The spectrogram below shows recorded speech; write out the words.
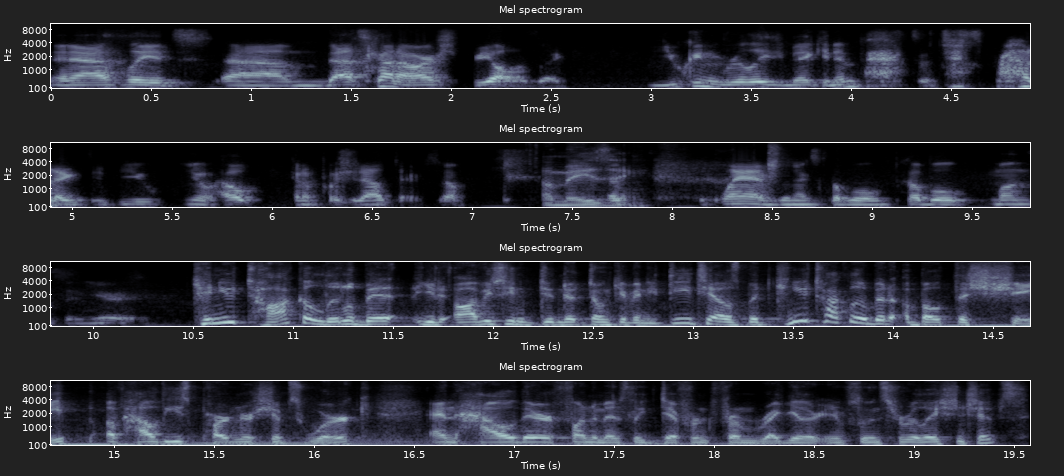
and athletes. Um, that's kind of our spiel. It's like you can really make an impact with this product if you you know help kind of push it out there. So amazing. the plan for the next couple couple months and years. Can you talk a little bit? You obviously don't give any details, but can you talk a little bit about the shape of how these partnerships work and how they're fundamentally different from regular influencer relationships?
